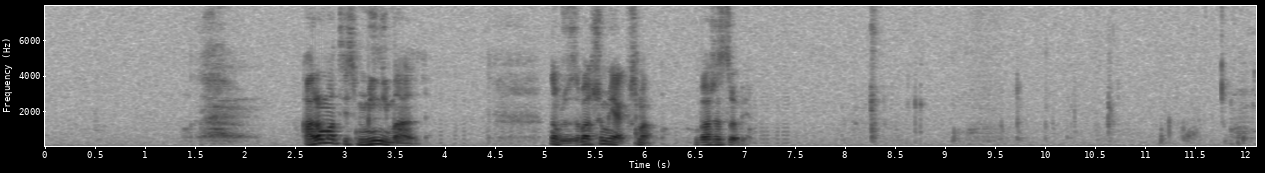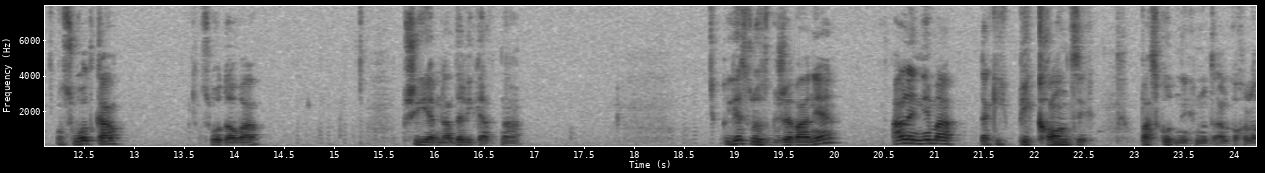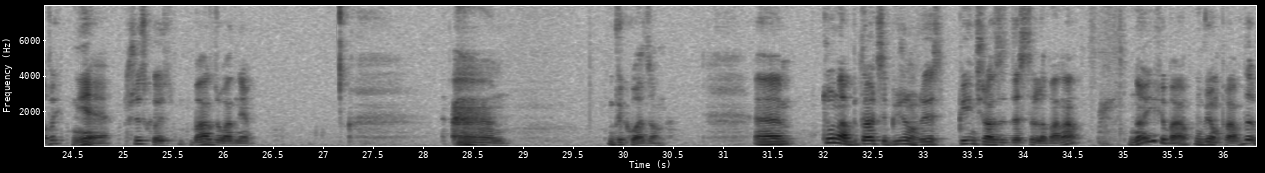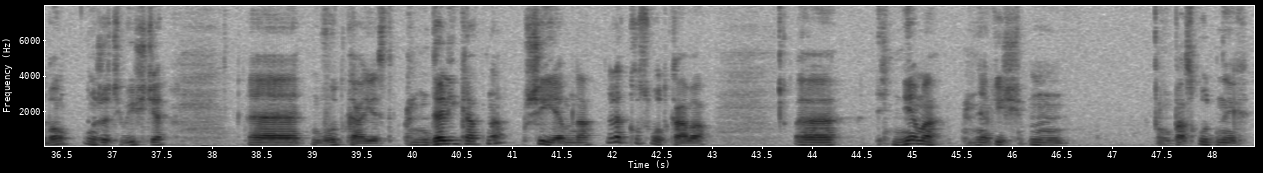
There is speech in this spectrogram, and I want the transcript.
aromat jest minimalny. Dobrze, zobaczymy jak w smaku. Wasze zdrowie. Słodka, słodowa, przyjemna, delikatna. Jest rozgrzewanie, ale nie ma takich piekących, paskudnych nut alkoholowych. Nie, wszystko jest bardzo ładnie wykładzone. Em, Tu na butelce piszą, że jest 5 razy destylowana. No i chyba mówią prawdę, bo rzeczywiście e, wódka jest delikatna, przyjemna, lekko słodkawa. E, nie ma jakichś mm, paskudnych,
